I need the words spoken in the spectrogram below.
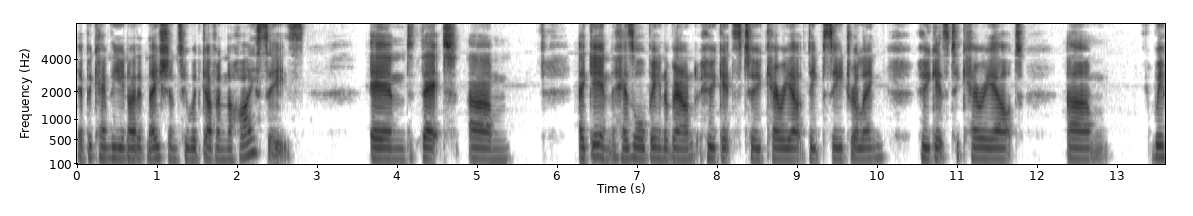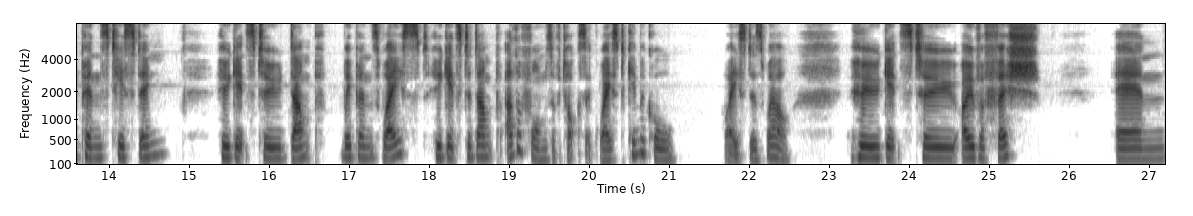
it became the United Nations who would govern the high seas, and that um, again has all been around who gets to carry out deep sea drilling, who gets to carry out um, weapons testing, who gets to dump weapons waste, who gets to dump other forms of toxic waste, chemical waste as well, who gets to overfish, and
